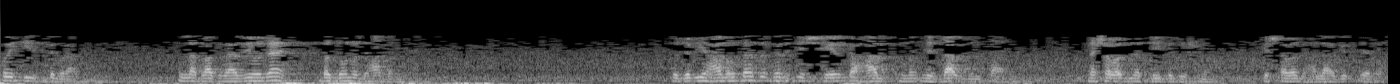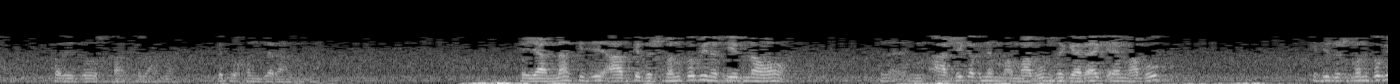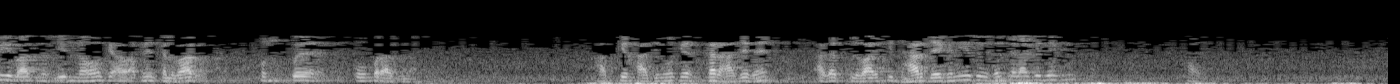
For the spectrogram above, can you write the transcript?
کوئی چیز سے برابر نہیں۔ اللہ پاک راضی ہو جائے، بس دونوں جہاں بن جائیں تو جب یہ حال ہوتا ہے تو پھر اس شیر کا حال مزاج ملتا ہے۔ نہ شبد نصیب دشمن، کہ شبد ہلاک تیرا پر دوست کا کھلانا کہ تو خنجر آ گیا کہ یا اللہ کسی آپ کے دشمن کو بھی نصیب نہ ہو۔ عاشق اپنے محبوب سے کہہ رہا ہے کہ اے محبوب، کسی دشمن کو بھی یہ بات نصیب نہ ہو کہ آپ اپنی تلوار اس پہ اوپر آزما آپ کے خادموں کے سر حاضر ہیں۔ اگر تلوار کی دھار دیکھنی ہے تو اسے چلا کے دیکھ لیں۔ ہاں۔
